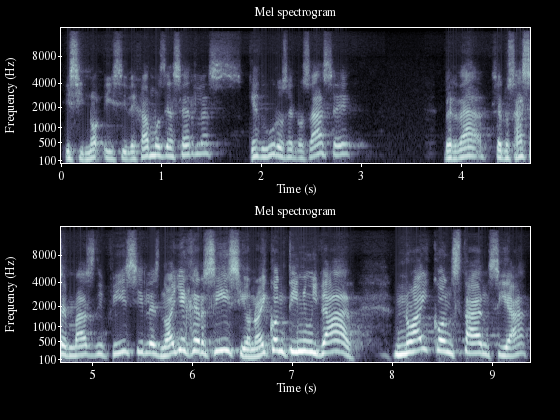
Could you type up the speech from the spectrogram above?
Y si no, y si dejamos de hacerlas, qué duro se nos hace, ¿verdad? Se nos hace más difíciles, no hay ejercicio, no hay continuidad, no hay constancia.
